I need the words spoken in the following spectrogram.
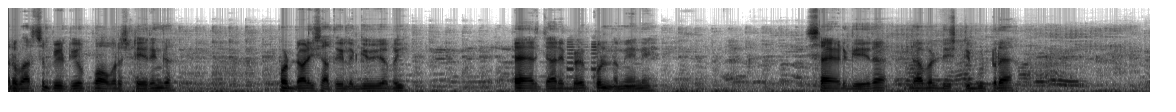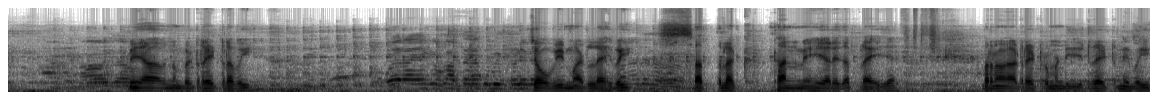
reverse PTO power steering hood ਵਾਲੀ ਛਾਤੀ ਲੱਗੀ ਹੋਈ ਆ ਬਈ। ਟਾਇਰ ਚਾਰੇ ਬਿਲਕੁਲ ਨਵੇਂ ਨੇ। ਸਾਈਡ ਗੇਅਰ ਹੈ ਡਬਲ ਡਿਸਟ੍ਰੀਬਿਊਟਰ ਹੈ ਪੰਜਾਬ ਨੰਬਰ ਟਰੈਕਟਰ ਆ ਬਈ। 24 ਮਾਡਲ ਹੈ ਇਹ ਬਈ। 7 ਲੱਖ 98 ਹਜ਼ਾਰ ਇਹਦਾ ਪ੍ਰਾਈਸ ਹੈ ਬਰਨਾਲਾ ਟਰੈਕਟਰ ਮੰਡੀ ਦੇ ਟਰੈਕਟਰ ਨੇ ਬਈ,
